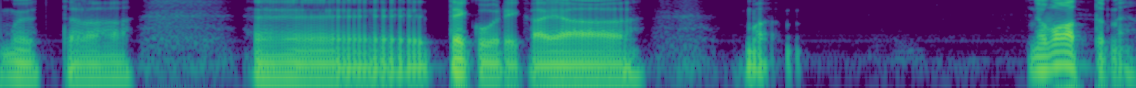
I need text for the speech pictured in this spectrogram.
mõjutava teguriga ja ma no vaatame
